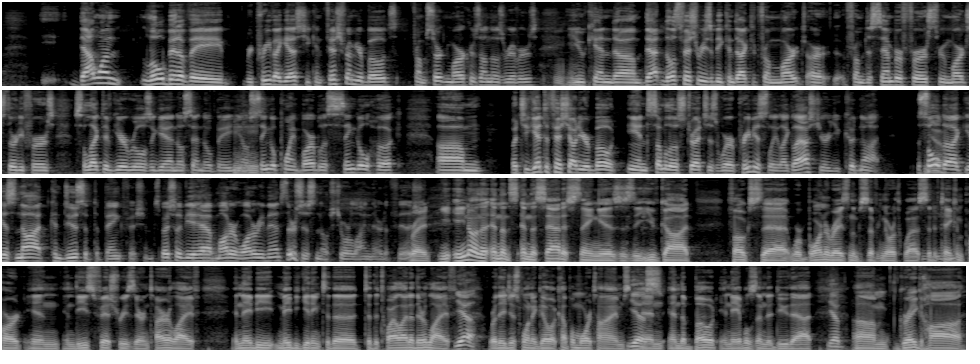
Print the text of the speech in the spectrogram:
that one, little bit of a reprieve, I guess. You can fish from your boats from certain markers on those rivers. Mm-hmm. You can um, that those fisheries will be conducted from March or from December 1st through March 31st. Selective gear rules again, no scent, no bait. Mm-hmm. You know, mm-hmm. single point barbless, single hook. Um, but you get to fish out of your boat in some of those stretches where previously, like last year, you could not. The sole yeah. duck is not conducive to bank fishing, especially if you have moderate water events. There's just no shoreline there to fish. Right. You, you know, and the, and the, and the saddest thing is, is that you've got – folks that were born and raised in the Pacific Northwest that have mm-hmm. taken part in, in these fisheries their entire life, and maybe maybe getting to the to the twilight of their life, yeah. where they just want to go a couple more times, yes. and and the boat enables them to do that. Yep. Um, Greg Haw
